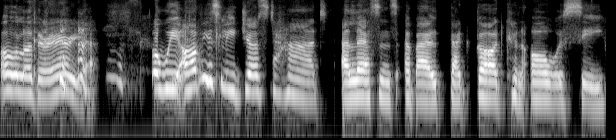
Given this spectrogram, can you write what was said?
whole other area. but we obviously just had a lessons about that God can always see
